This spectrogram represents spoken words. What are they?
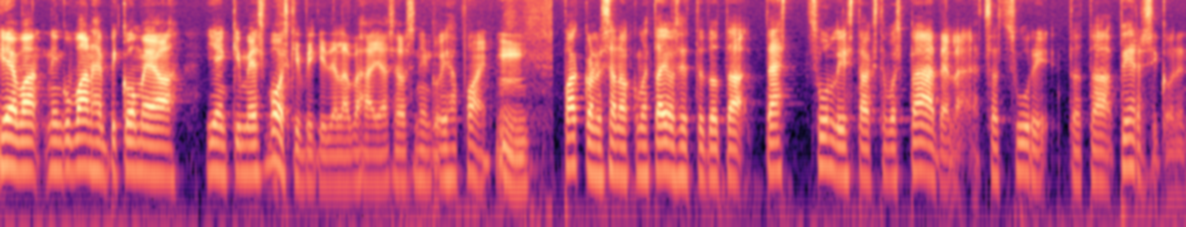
hieman niin kuin vanhempi, komea jenkkimies voisikin vikitellä vähän ja se olisi niin kuin ihan fine. mm, Pakko nyt sanoa, kun mä tajusin, että tota, tästä sun listauksesta voisi päätellä, että sä oot suuri tota, persikoiden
